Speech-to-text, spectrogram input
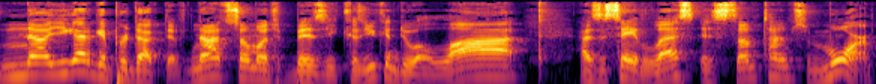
No, you gotta get productive. Not so much busy because you can do a lot. As I say, less is sometimes more.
